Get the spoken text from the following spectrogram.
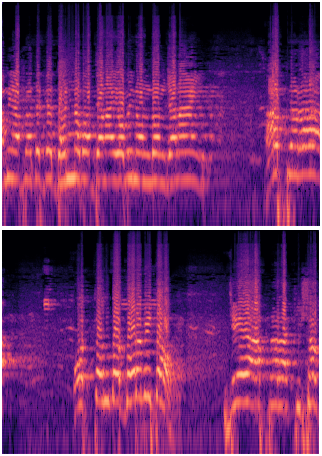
আমি আপনাদেরকে ধন্যবাদ জানাই, অভিনন্দন জানাই। আপনারা অত্যন্ত গর্বিত যে আপনারা কৃষক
